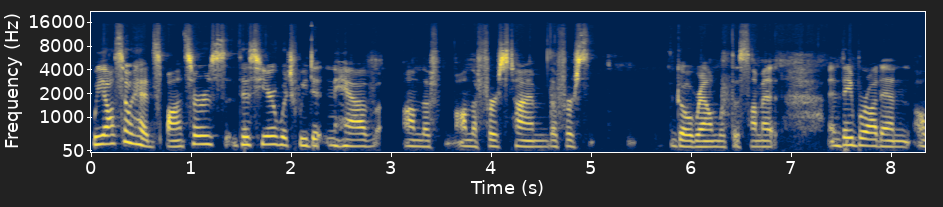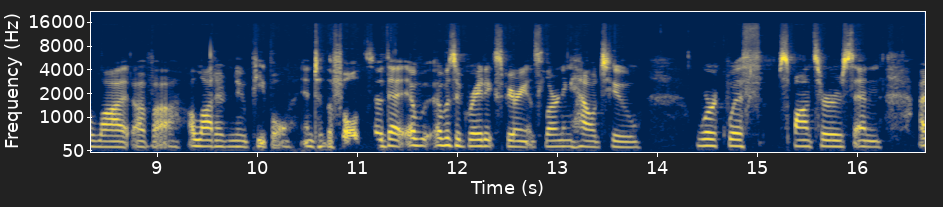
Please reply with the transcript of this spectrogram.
we also had sponsors this year, which we didn't have on the, on the first time, the first go around with the summit, and they brought in a lot of uh, a lot of new people into the fold. So that it, it, was a great experience learning how to work with sponsors. And I,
